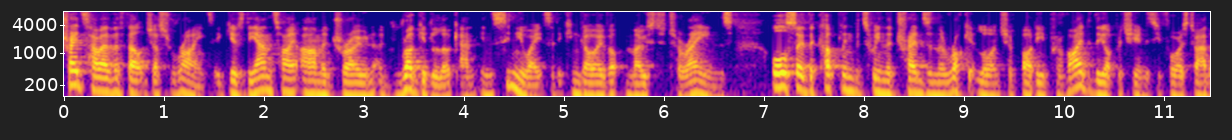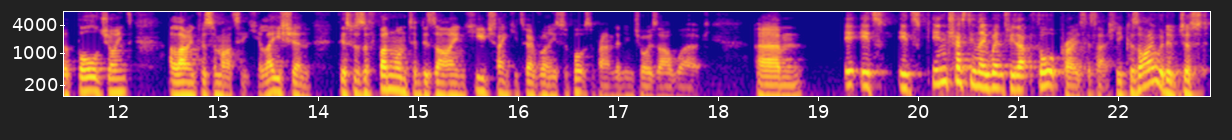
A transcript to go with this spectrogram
Treads, however, felt just right. It gives the anti armor drone a rugged look and insinuates that it can go over most terrains. Also, the coupling between the treads and the rocket launcher body provided the opportunity for us to add a ball joint, allowing for some articulation. This was a fun one to design. Huge thank you to everyone who supports the brand and enjoys our work. Um, it, it's it's interesting they went through that thought process actually, because I would have just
